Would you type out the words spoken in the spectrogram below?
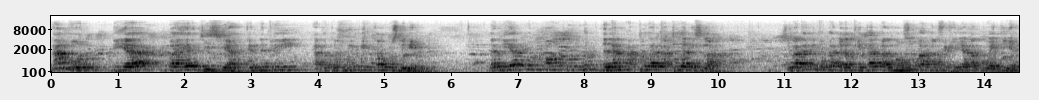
namun dia bayar jizyah ke negeri atau ke pemimpin kaum muslimin dan dia pun mau tunduk dengan aturan-aturan Islam. Silakan dibuka dalam kitab Al-Mawsu'ah Al-Fiqhiyah Al-Kuwaitiyah.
